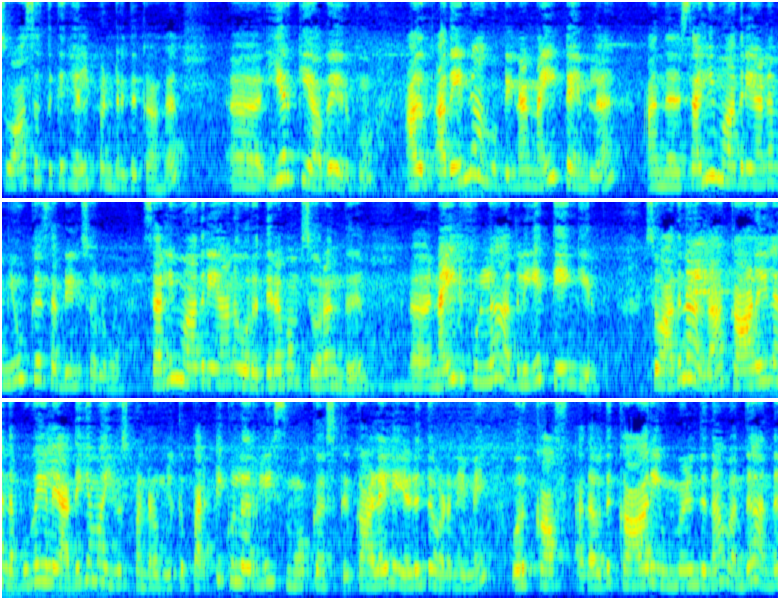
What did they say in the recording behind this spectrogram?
சுவாசத்துக்கு ஹெல்ப் பண்ணுறதுக்காக இயற்கையாகவே இருக்கும். அது அது என்ன ஆகும் அப்படின்னா நைட் டைமில் அந்த சளி மாதிரியான மியூக்கஸ் அப்படின்னு சொல்லுவோம். சளி மாதிரியான ஒரு திரவம் சுரந்து நைட் ஃபுல்லாக அதுலேயே தேங்கி இருக்கும். ஸோ அதனால தான் காலையில் அந்த புகையிலை அதிகமாக யூஸ் பண்ணுறவங்களுக்கு பர்டிகுலர்லி ஸ்மோக்கர்ஸ்க்கு காலையில் எழுந்த உடனேமே ஒரு காஃப் அதாவது காரி உமிழ்ந்து தான் வந்து அந்த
